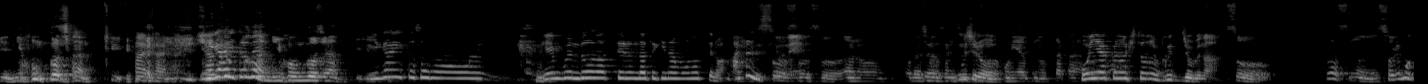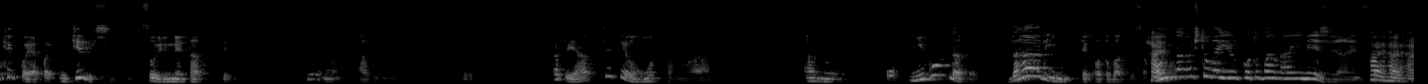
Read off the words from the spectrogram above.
いや、日本語じゃんっていう。はいはいはい意外とね日本語じゃんっていう。意外とその原文どうなってるんだ的なものってのはあるんですよねそうそうそう。あの、小田島先生むしろの翻訳の方。翻訳の人のグッジョブなそう。はそのそれも結構やっぱり受けるし、そういうネタっていうのはあとやってて思ったのは、あの、お日本だと、ダーリンって言葉ってさ、はい女の人が言う言葉なイメージじゃないですか。はいはいはいは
